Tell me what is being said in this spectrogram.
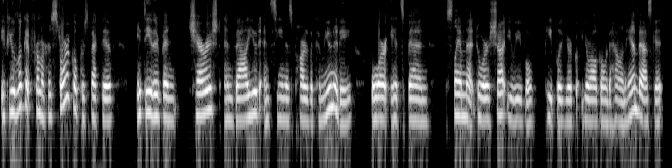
if you look at from a historical perspective it's either been cherished and valued and seen as part of the community or it's been slam that door shut you evil people you're you're all going to hell in a handbasket.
